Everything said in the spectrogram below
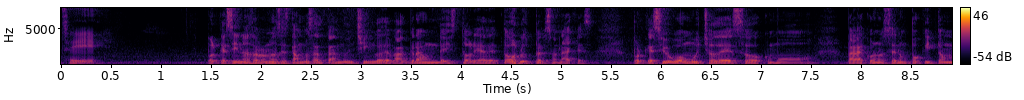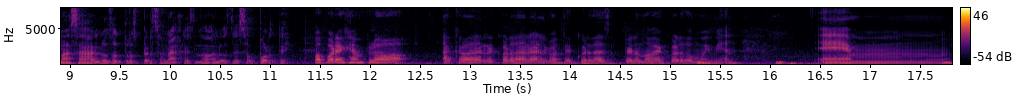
Sí. Porque sí, nosotros nos estamos saltando un chingo de background, de historia de todos los personajes. Porque sí hubo mucho de eso como para conocer un poquito más a los otros personajes, ¿no? A los de soporte. O por ejemplo, acabo de recordar algo, ¿te acuerdas? Pero no me acuerdo muy bien. Em,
